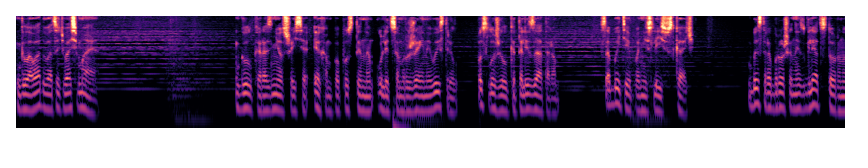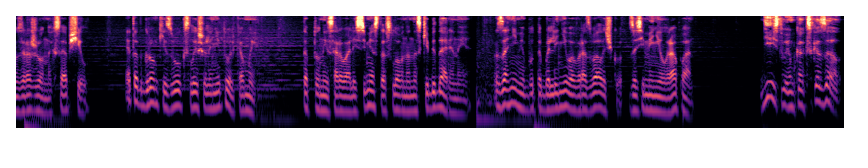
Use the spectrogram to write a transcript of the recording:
Глава 28. Гулко разнесшийся эхом по пустынным улицам ружейный выстрел послужил катализатором. События понеслись вскачь. Быстро брошенный взгляд в сторону зараженных сообщил. Этот громкий звук слышали не только мы. Топтуны сорвались с места, словно наскебедаренные. За ними, будто бы лениво в развалочку, засеменил Рапан. «Действуем, как сказал!»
